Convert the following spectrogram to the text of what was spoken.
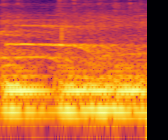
Música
